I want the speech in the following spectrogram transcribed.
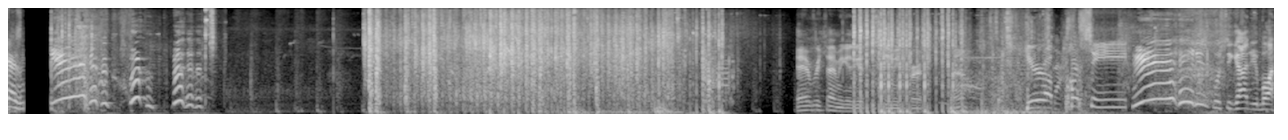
ass. Every time you guys get to see me first. Huh? You're a pussy. this pussy got you, boy.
